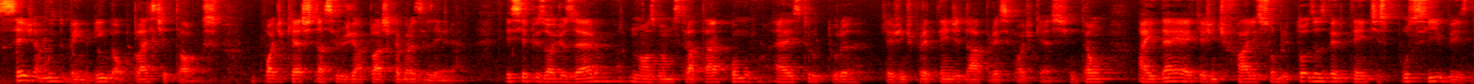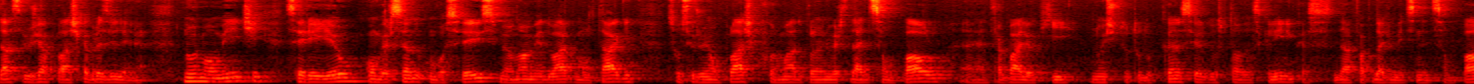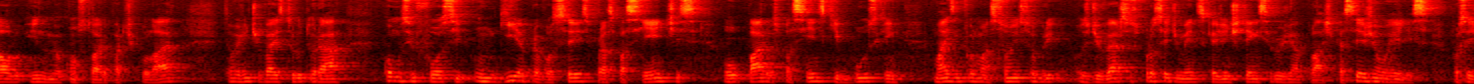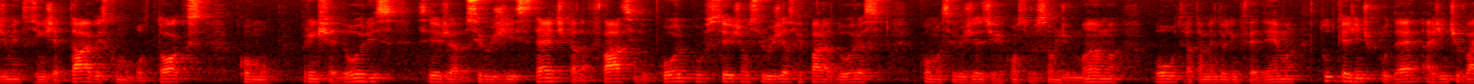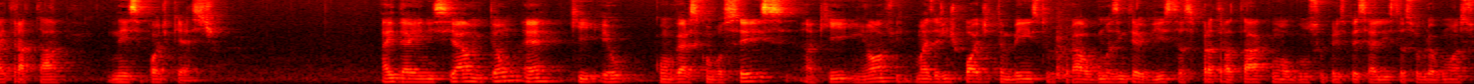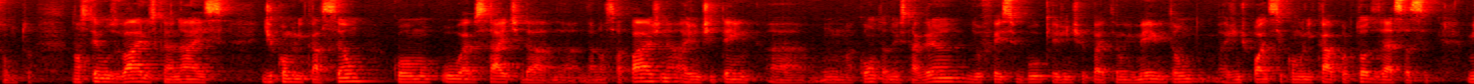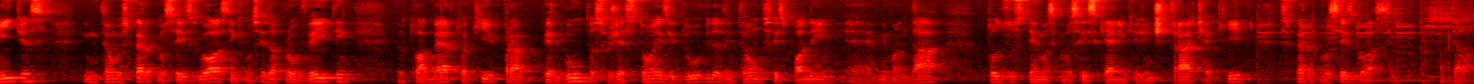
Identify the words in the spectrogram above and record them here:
Seja muito bem-vindo ao Plastic Talks, o podcast da cirurgia plástica brasileira. Esse episódio zero, nós vamos tratar como é a estrutura que a gente pretende dar para esse podcast. Então, a ideia é que a gente fale sobre todas as vertentes possíveis da cirurgia plástica brasileira. Normalmente, serei eu conversando com vocês. Meu nome é Eduardo Montag, Sou cirurgião plástico formado pela Universidade de São Paulo, é, trabalho aqui no Instituto do Câncer, do Hospital das Clínicas, da Faculdade de Medicina de São Paulo e no meu consultório particular. Então a gente vai estruturar como se fosse um guia para vocês, para as pacientes ou para os pacientes que busquem mais informações sobre os diversos procedimentos que a gente tem em cirurgia plástica, sejam eles procedimentos injetáveis como botox, como preenchedores, seja cirurgia estética da face, do corpo, sejam cirurgias reparadoras, como as cirurgias de reconstrução de mama ou tratamento do linfedema, tudo que a gente puder, a gente vai tratar nesse podcast. A ideia inicial, então, é que eu converse com vocês aqui em off, mas a gente pode também estruturar algumas entrevistas para tratar com alguns super especialistas sobre algum assunto. Nós temos vários canais de comunicação, como o website da, da, da nossa página, a gente tem uh, uma conta no Instagram, do Facebook, a gente vai ter um e-mail, então a gente pode se comunicar por todas essas mídias. Então eu espero que vocês gostem, que vocês aproveitem. Eu estou aberto aqui para perguntas, sugestões e dúvidas, então vocês podem é, me mandar todos os temas que vocês querem que a gente trate aqui. Espero que vocês gostem. Até lá.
